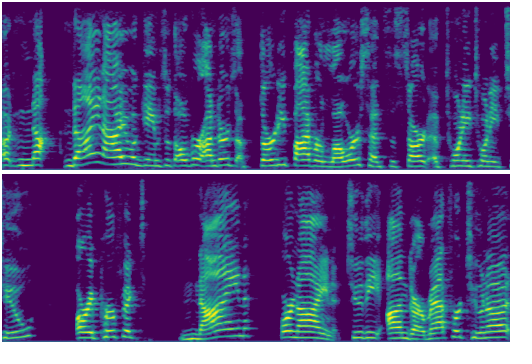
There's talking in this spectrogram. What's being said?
uh, ni- nine Iowa games with over unders of 35 or lower since the start of 2022 are a perfect nine for nine to the under. Matt Fortuna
